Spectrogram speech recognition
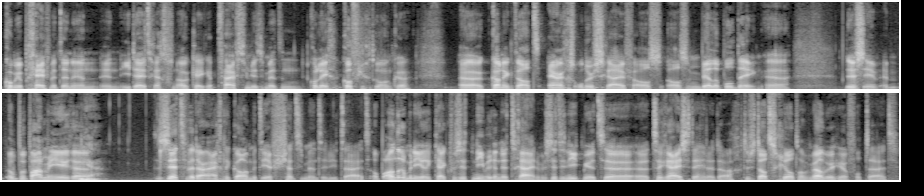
kom je op een gegeven moment in een, een idee terecht van... oké, ik heb 15 minuten met een collega koffie gedronken. Uh, kan ik dat ergens onderschrijven als, als een billable ding? dus in, op een bepaalde manier... Ja zitten we daar eigenlijk al met die efficiëntiementaliteit. Op andere manieren, kijk, we zitten niet meer in de trein. We zitten niet meer te, uh, te reizen de hele dag. Dus dat scheelt dan wel weer heel veel tijd.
